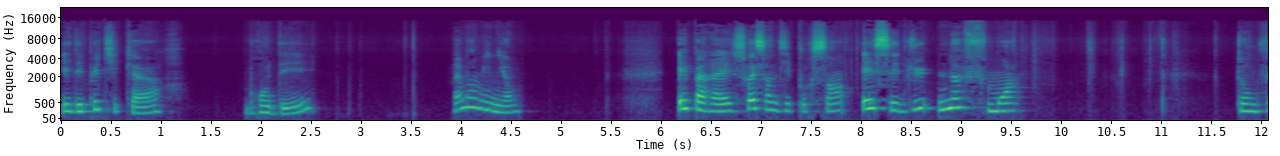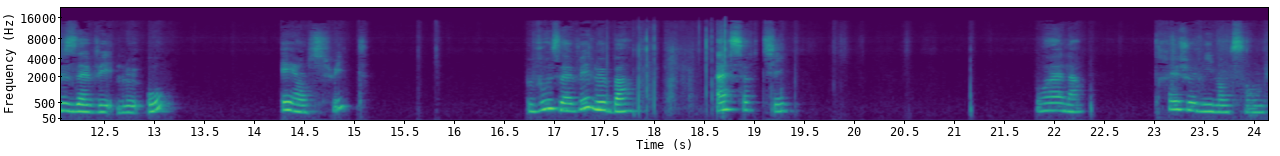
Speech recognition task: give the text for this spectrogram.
et des petits cœurs brodés. Vraiment mignon. Et pareil, 70% et c'est du 9 mois. Donc, vous avez le haut et ensuite, vous avez le bas assorti. Voilà, très joli l'ensemble.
